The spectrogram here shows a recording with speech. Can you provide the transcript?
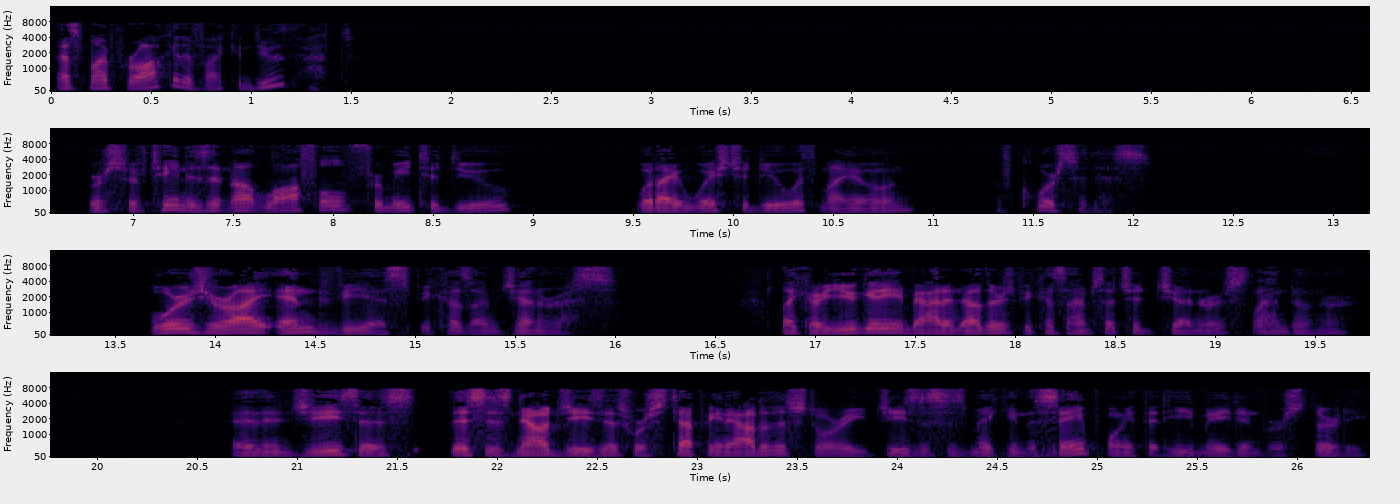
that's my prerogative. I can do that. Verse 15 Is it not lawful for me to do what I wish to do with my own? Of course it is. Or is your eye envious because I'm generous? Like, are you getting mad at others because I'm such a generous landowner? And then Jesus, this is now Jesus. We're stepping out of the story. Jesus is making the same point that he made in verse 30.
